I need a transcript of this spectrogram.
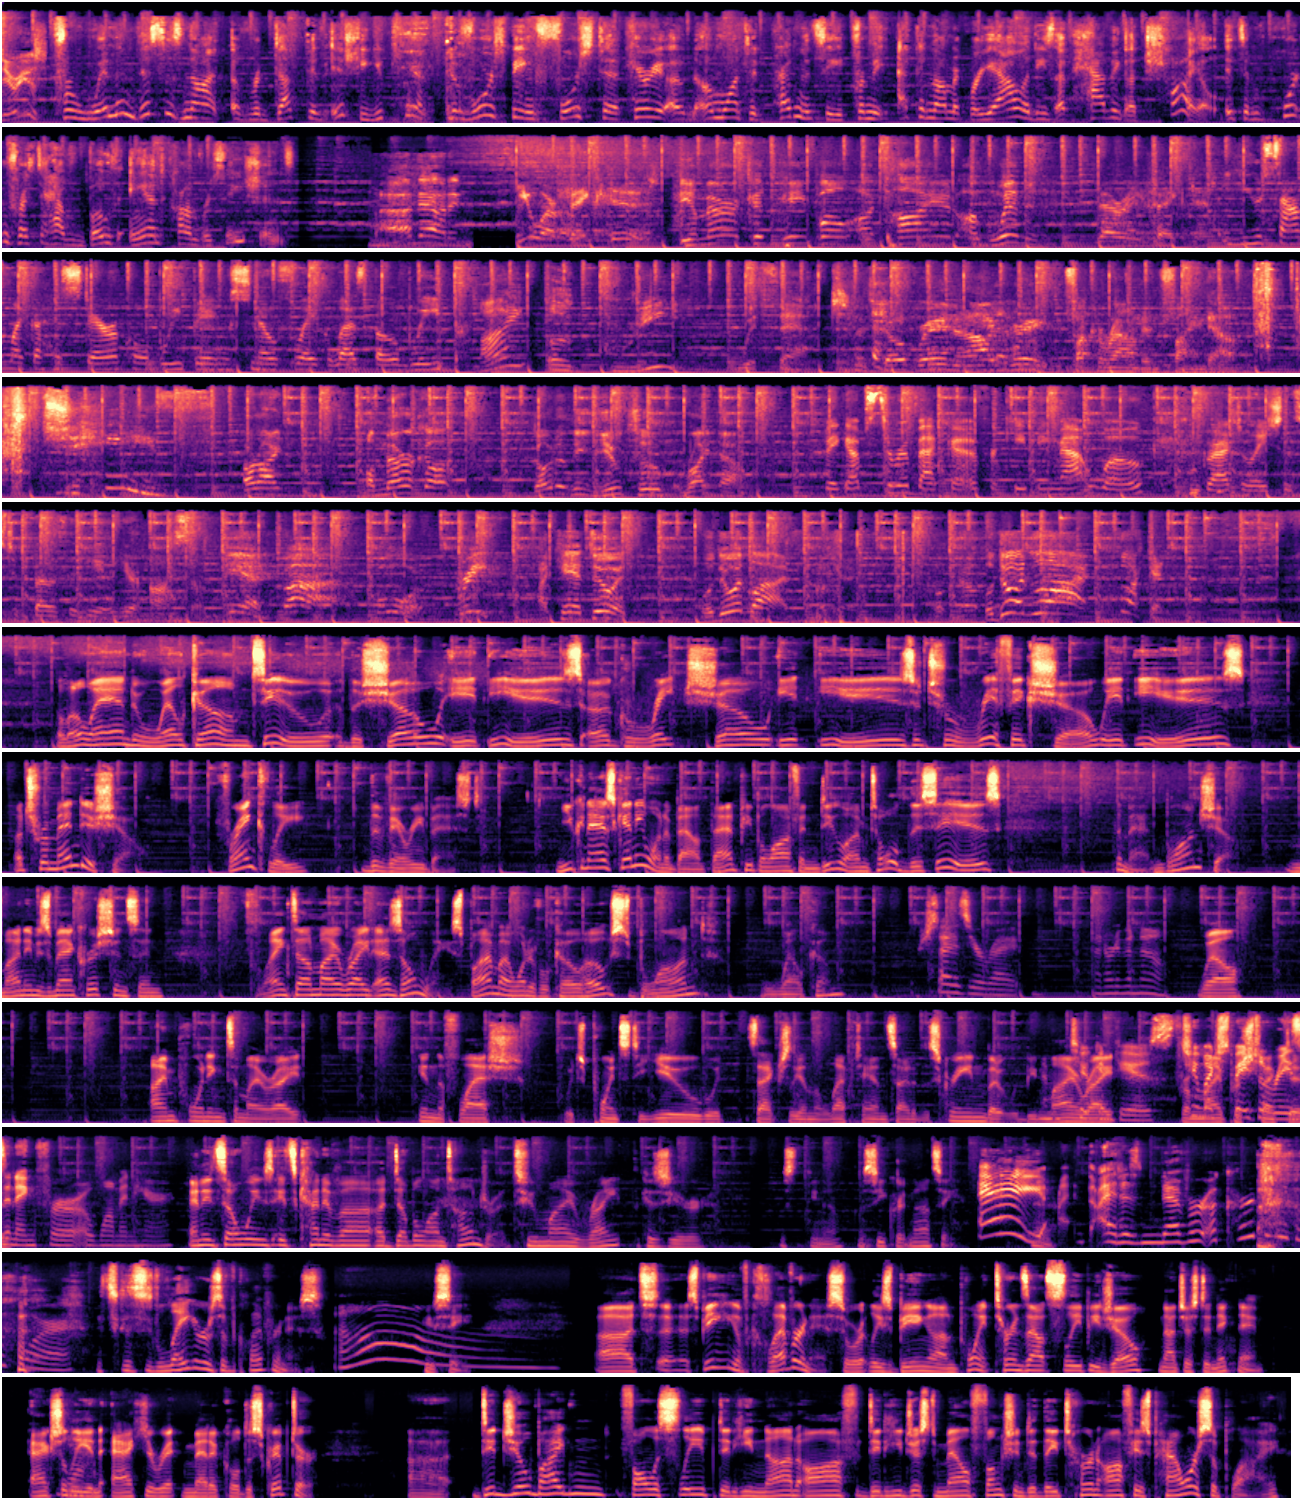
You serious? For women, this is not a reductive issue. You can't divorce being forced to carry an unwanted pregnancy from the economic realities of having a child. It's important for us to have both and conversations. I doubt it. You are fake news. The American people are tired of women. Very fake news. You sound like a hysterical bleeping snowflake lesbo bleep. I agree with that. Let's go, Brandon. I agree. Fuck around and find out. Jeez. All right, America, go to the YouTube right now. Big ups to Rebecca for keeping Matt woke. Congratulations to both of you. You're awesome. In five, four, three. I can't do it. We'll do it live. Okay. We'll do it live. Fuck it. Hello and welcome to the show. It is a great show. It is a terrific show. It is a tremendous show. Frankly, the very best. You can ask anyone about that. People often do. I'm told this is the Matt and Blonde Show. My name is Matt Christiansen, flanked on my right, as always, by my wonderful co host, Blonde. Welcome. Which side is your right? I don't even know. Well, I'm pointing to my right in the flesh, which points to you. It's actually on the left hand side of the screen, but it would be I'm my too right. confused. Too much spatial reasoning for a woman here. And it's always it's kind of a, a double entendre. To my right, because you're, just, you know, a secret Nazi. Hey, Yeah. I- it has never occurred to me before. It's just layers of cleverness. oh, You see. Uh, t- uh, speaking of cleverness, or at least being on point, turns out Sleepy Joe, not just a nickname, actually Yeah. an accurate medical descriptor. Uh, did Joe Biden fall asleep? Did he nod off? Did he just malfunction? Did they turn off his power supply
